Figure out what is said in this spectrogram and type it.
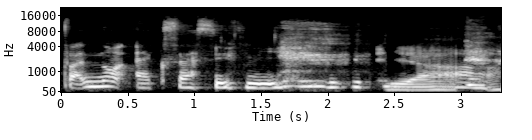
but not excessively. yeah.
